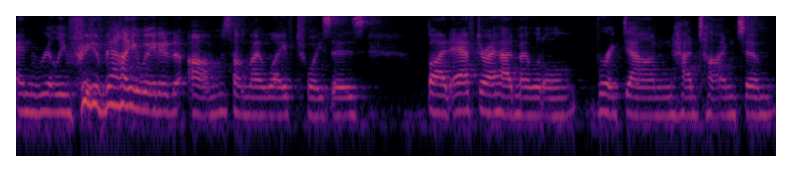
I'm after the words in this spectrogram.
and really reevaluated um, some of my life choices. But after I had my little breakdown and had time to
